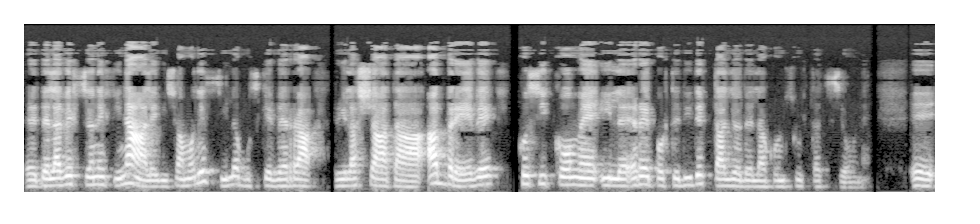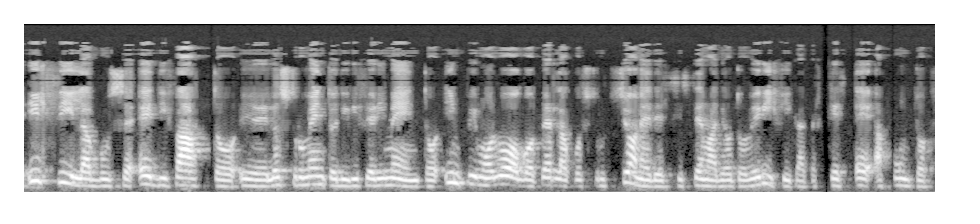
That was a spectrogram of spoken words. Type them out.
eh, della versione finale diciamo, del syllabus che verrà rilasciata a breve così come il report di dettaglio della consultazione. Eh, il syllabus è di fatto eh, lo strumento di riferimento in primo luogo per la costruzione del sistema di autoverifica perché è appunto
